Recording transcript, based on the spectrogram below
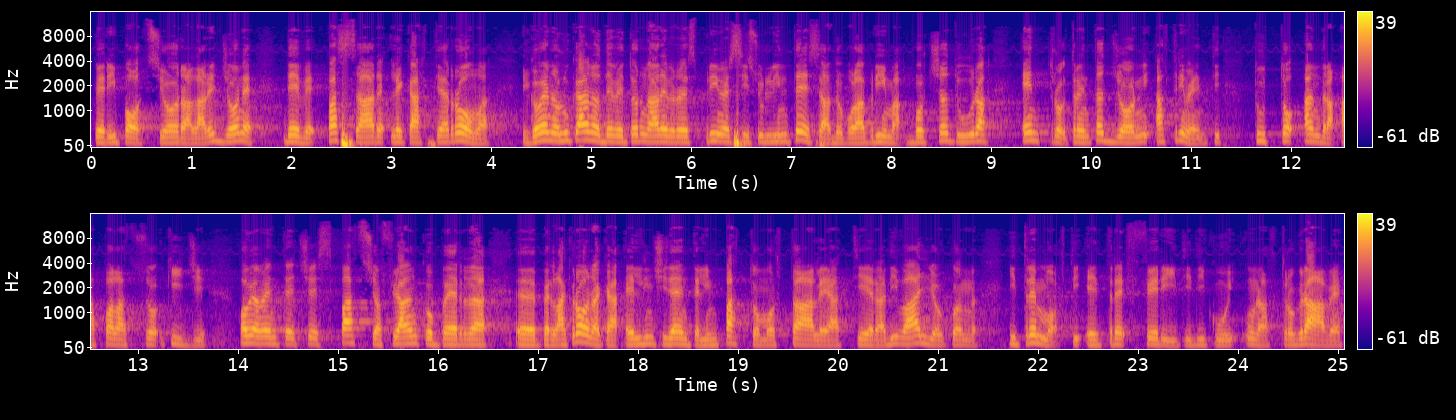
per i pozzi. Ora la Regione deve passare le carte a Roma. Il governo lucano deve tornare per esprimersi sull'intesa dopo la prima bocciatura entro 30 giorni, altrimenti tutto andrà a Palazzo Chigi. Ovviamente c'è spazio a fianco per, eh, per la cronaca e l'incidente, l'impatto mortale a Tiera di Vaglio con i tre morti e i tre feriti, di cui un altro grave.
